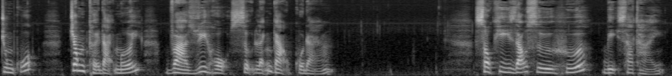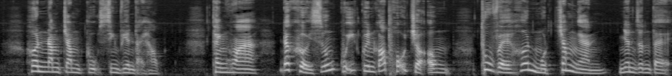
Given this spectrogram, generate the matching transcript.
Trung Quốc trong thời đại mới và duy hộ sự lãnh đạo của đảng. Sau khi giáo sư hứa bị sa thải, hơn 500 cựu sinh viên đại học, Thanh Hòa đã khởi xướng quỹ quyên góp hỗ trợ ông thu về hơn 100.000 nhân dân tệ,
